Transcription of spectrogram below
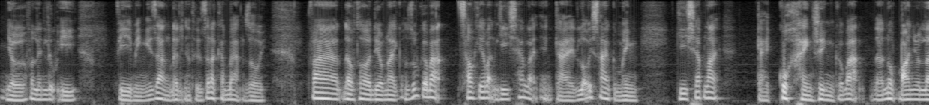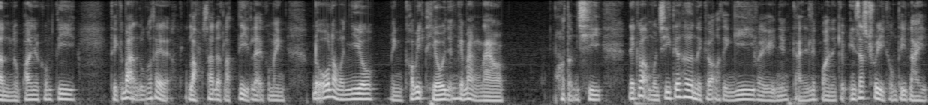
nhớ và nên lưu ý. Vì mình nghĩ rằng đây là những thứ rất là căn bản rồi. Và đầu thời điều này cũng giúp các bạn, sau khi các bạn ghi chép lại những cái lỗi sai của mình, ghi chép lại cái cuộc hành trình của bạn đã nộp bao nhiêu lần, nộp bao nhiêu công ty, thì các bạn cũng có thể lọc ra được là tỷ lệ của mình đỗ là bao nhiêu, mình có bị thiếu những cái mảng nào hoặc thậm chí nếu các bạn muốn chi tiết hơn thì các bạn có thể ghi về những cái liên quan đến kiểu industry công ty này.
